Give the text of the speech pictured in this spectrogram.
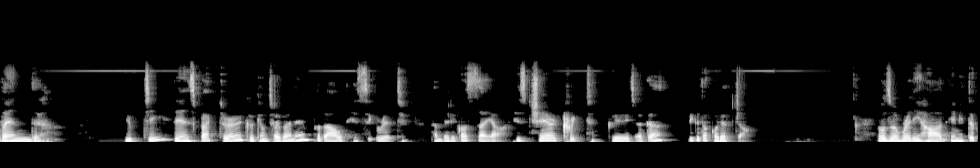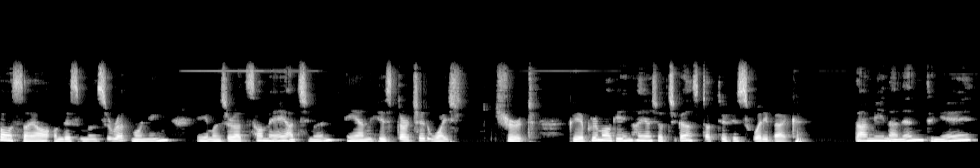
Land. 육지. The inspector, 그 경찰관은 put out his cigarette. 담배를 껐어요. His chair creaked. 그의 의자가 삐그덕거렸죠. It was already hot. 이미 뜨거웠어요. On this Montserrat morning. 이 몬스랏 섬의 아침은 and his starched white shirt. 그의 풀먹인 하얀 셔츠가 stuck to his sweaty back. 땀이 나는 등에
